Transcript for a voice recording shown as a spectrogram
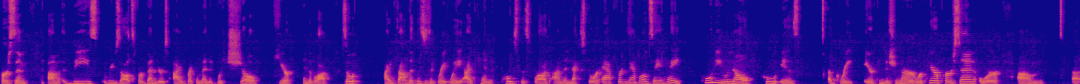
person, um, these results for vendors I've recommended would show here in the blog. So I found that this is a great way I can post this blog on the Nextdoor app, for example, and say, hey, who do you know who is a great air conditioner repair person or um, uh,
